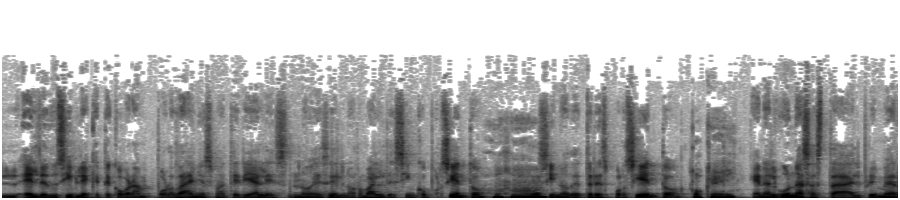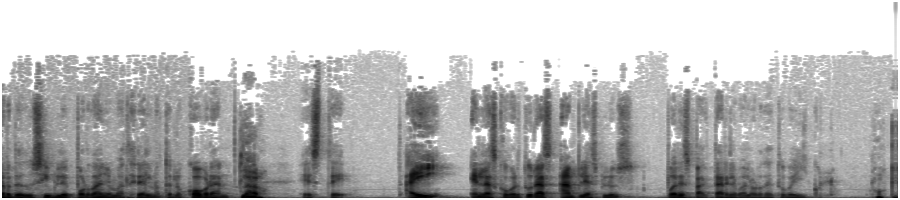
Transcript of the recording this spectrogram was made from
El deducible que te cobran por daños materiales no es el normal de 5%, Ujú. sino de 3%. Ok. En algunas hasta el primer deducible por daño material no te lo cobran. Claro. Este, ahí en las coberturas amplias plus puedes pactar el valor de tu vehículo. Ok.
